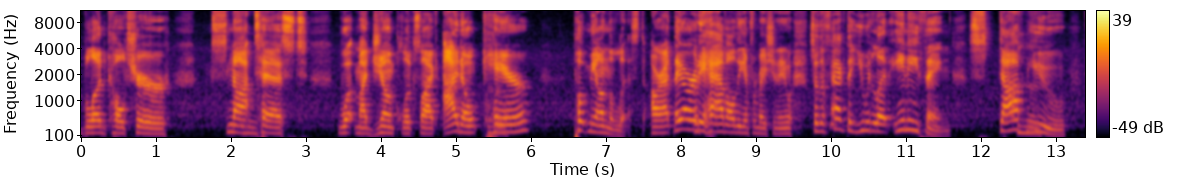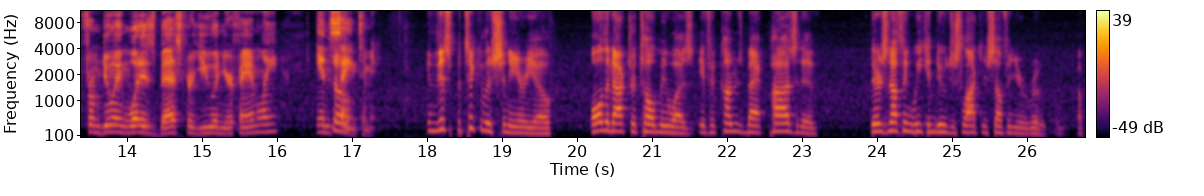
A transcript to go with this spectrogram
blood culture snot Mm-hmm. test, what my junk looks like, I don't Mm-hmm. care. Put me on the list. All right. They already Okay. have all the information anyway. So the fact that you would let anything stop Mm-hmm. you from doing what is best for you and your family, insane to me. In this particular scenario, all the doctor told me was if it comes back positive, there's nothing we can do. Just lock yourself in your room. Okay.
